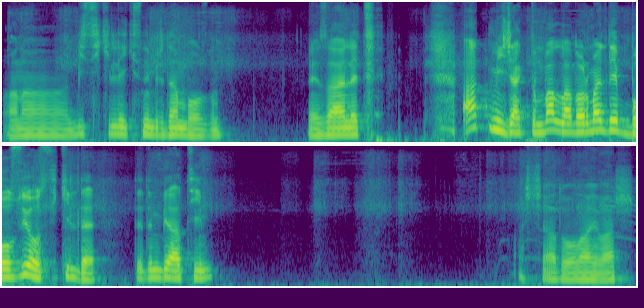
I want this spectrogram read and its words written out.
Ana bir skill'le ikisini birden bozdum. Rezalet. Atmayacaktım valla normalde bozuyor o skill de. Dedim bir atayım. Aşağıda olay var.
